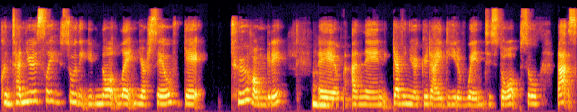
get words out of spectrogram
continuously so that you're not letting yourself get too hungry mm-hmm. um and then giving you a good idea of when to stop so that's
